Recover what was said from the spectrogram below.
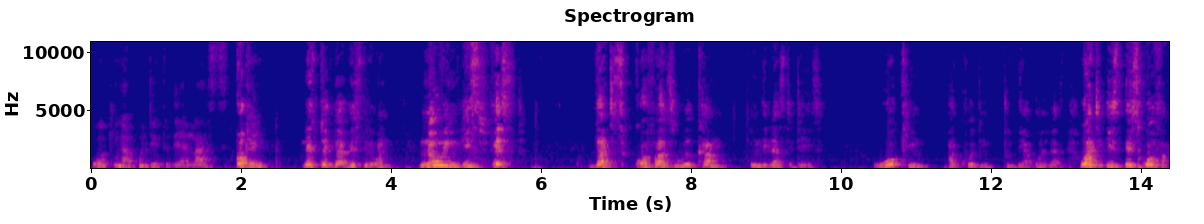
walking according to their lusts. Okay. Let's take that verse 3 on. Knowing this first, that scoffers will come in the last days, walking according to their own lusts. What is a scoffer?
